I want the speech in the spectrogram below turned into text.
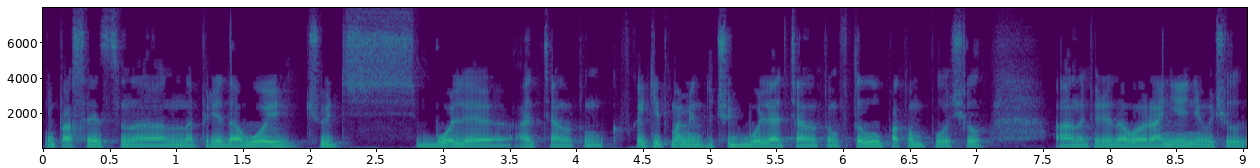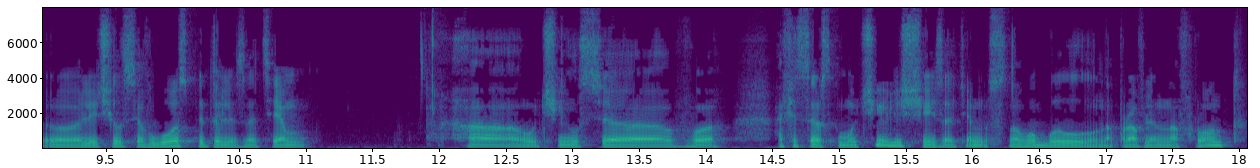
непосредственно на передовой, чуть более оттянутым, в какие-то моменты чуть более оттянутым в тылу, потом получил а, на передовое ранение, учил, э, лечился в госпитале, затем учился в офицерском училище и затем снова был направлен на фронт,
